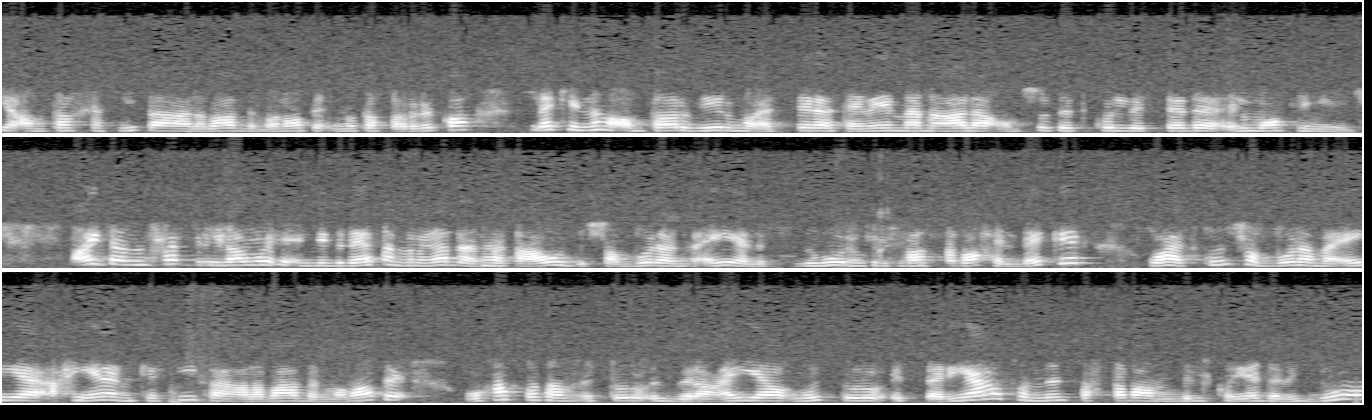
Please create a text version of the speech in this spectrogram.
في أمطار خفيفة على بعض المناطق متفرقة لكنها أمطار غير مؤثرة تماما على أنشطة كل السادة المواطنين. أيضا نحب ننوه إن بداية من غدا هتعود الشبورة المائية للظهور في الصباح الباكر وهتكون شبورة مائية أحيانا كثيفة على بعض المناطق وخاصة الطرق الزراعية والطرق السريعة فبننصح طبعا بالقيادة بهدوء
